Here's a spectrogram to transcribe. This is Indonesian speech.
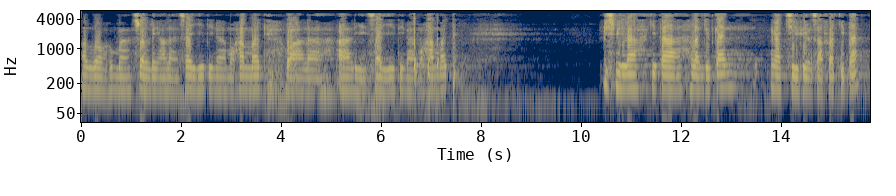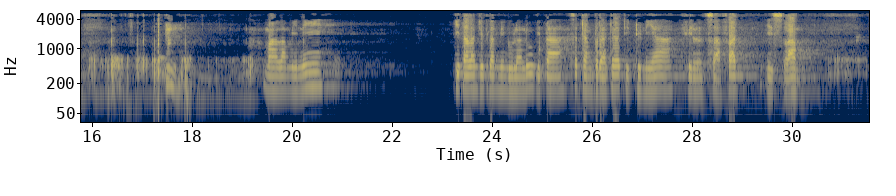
Allahumma sholli ala sayyidina Muhammad wa ala ali sayyidina Muhammad. Bismillah kita lanjutkan ngaji filsafat kita. Malam ini kita lanjutkan minggu lalu. Kita sedang berada di dunia filsafat Islam.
